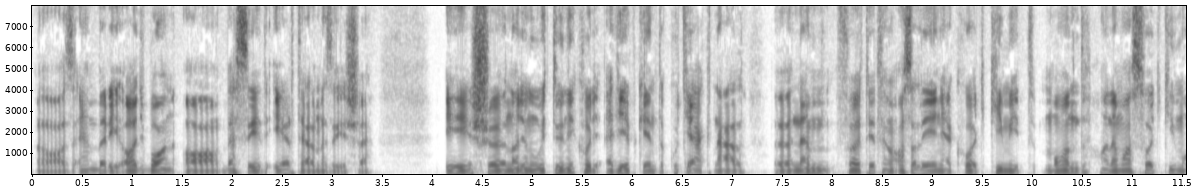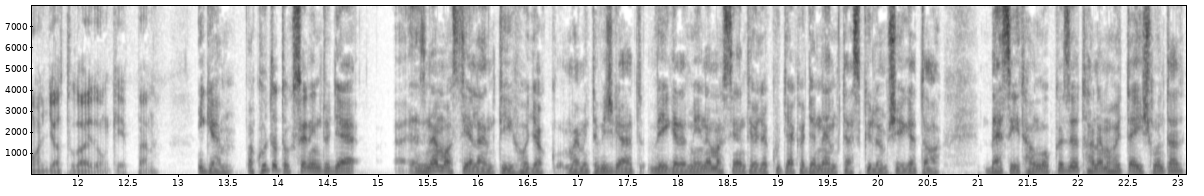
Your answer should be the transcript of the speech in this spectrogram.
az emberi agyban a beszéd értelmezése. és nagyon úgy tűnik, hogy egyébként a kutyáknál nem feltétlenül az a lényeg, hogy ki mit mond, hanem az, hogy ki mondja tulajdonképpen. Igen. A kutatók szerint ugye ez nem azt jelenti, hogy a, mármint a vizsgálat végeredmény nem azt jelenti, hogy a kutyák agya nem tesz különbséget a beszédhangok között, hanem ahogy te is mondtad,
